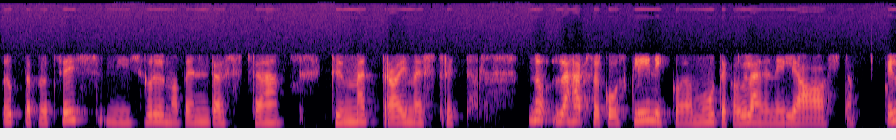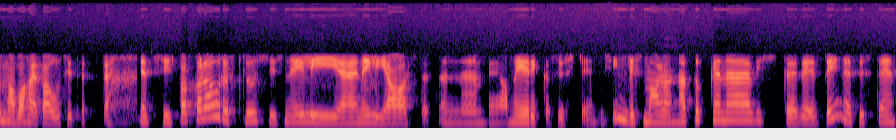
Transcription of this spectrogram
õppeprotsess, mis hõlmab endast kümmet trimestrit. no läheb seal koos kliiniku ja muudega üle nelja aasta ilma vahepausideta, et siis bakalaureus pluss siis neli, neli aastat on äh, Ameerika süsteemis, Inglismaal on natukene vist teine süsteem,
